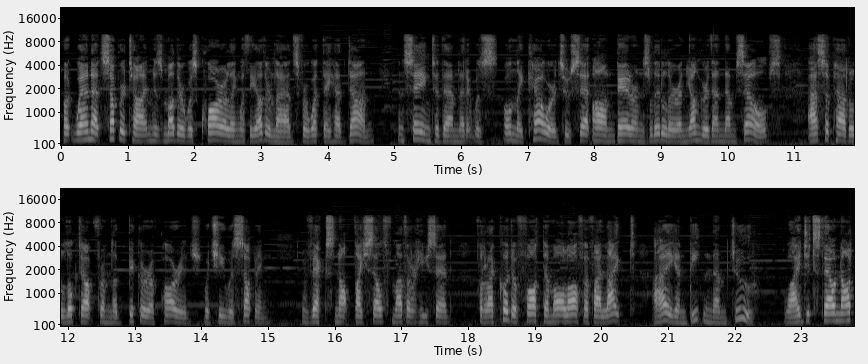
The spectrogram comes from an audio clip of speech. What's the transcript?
But when at supper time his mother was quarrelling with the other lads for what they had done, and saying to them that it was only cowards who set on bairns littler and younger than themselves, Ashiepattle looked up from the bicker of porridge which he was supping. "Vex not thyself, mother," he said, "for I could have fought them all off if I liked, ay, and beaten them too." "Why didst thou not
